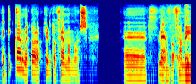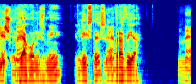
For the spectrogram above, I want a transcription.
και τι κάνουμε τώρα, ποιο είναι το θέμα μας; Ε, ναι, Το- θα είναι μιλήσουμε... Διαγωνισμοί, λίστες, Ναι. βραβεία. Ναι.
